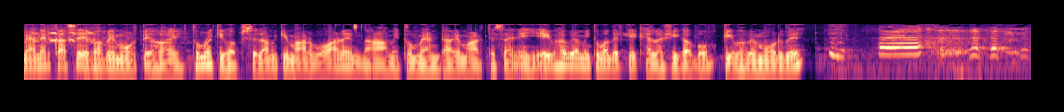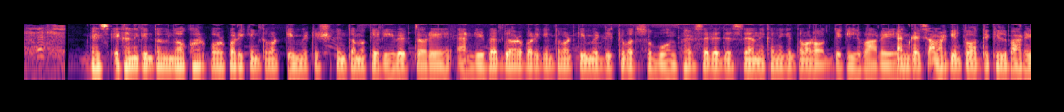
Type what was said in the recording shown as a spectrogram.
ম্যানের কাছে এভাবে মরতে হয়। তোমরা কি ভাবছিলে, আমি কি মারবো? আরে না, আমি তো ম্যানটারে মারতে চাই এইভাবে আমি তোমাদেরকে খেলা শিখাবো, কীভাবে মরবে? গাইস এখানে কিন্তু আমি নক হওয়ার পর কিন্তু আমার টিমমেট এসে কিন্তু আমাকে রিভাইভ ধরে। এন্ড রিভাইভ দেওয়ার পরে কিন্তু আমার টিমমেট দেখতে পাচ্ছ বোন ফায়ার ছেড়ে দিয়েছে and এখানে কিন্তু আমার অর্ধেক হিল বাড়ে। এন্ড গাইস আমার কিন্তু অর্ধেক হিল বাড়ে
